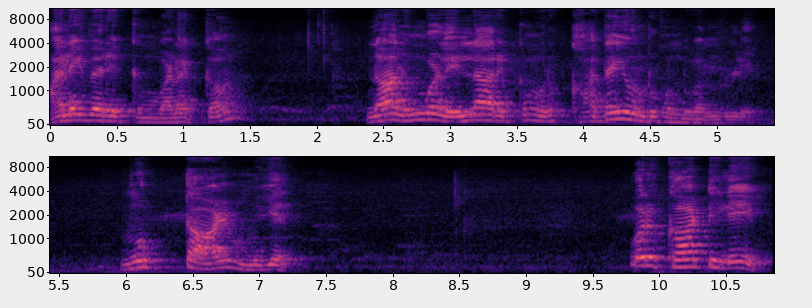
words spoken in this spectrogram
அனைவருக்கும் வணக்கம். நான் உங்கள் எல்லாருக்கும் ஒரு கதை ஒன்று கொண்டு வந்துள்ளேன். முட்டாள் முயல். ஒரு காட்டிலே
